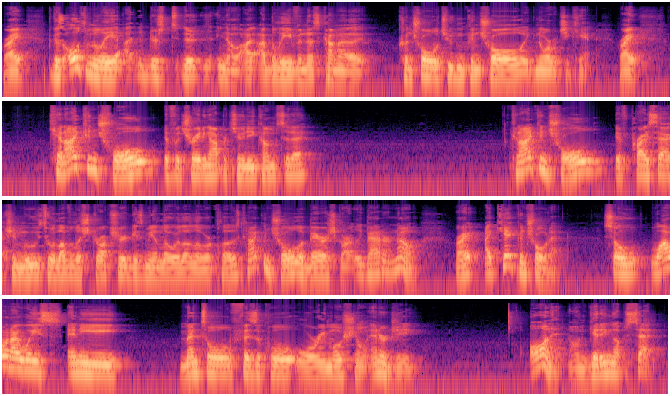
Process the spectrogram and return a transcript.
right? Because ultimately, there's, there, you know, I, I believe in this kind of control what you can control, ignore what you can't, right? Can I control if a trading opportunity comes today? Can I control if price action moves to a level of structure, gives me a lower low, lower close? Can I control a bearish Gartley pattern? No, right? I can't control that. So why would I waste any mental, physical, or emotional energy on it, on getting upset,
